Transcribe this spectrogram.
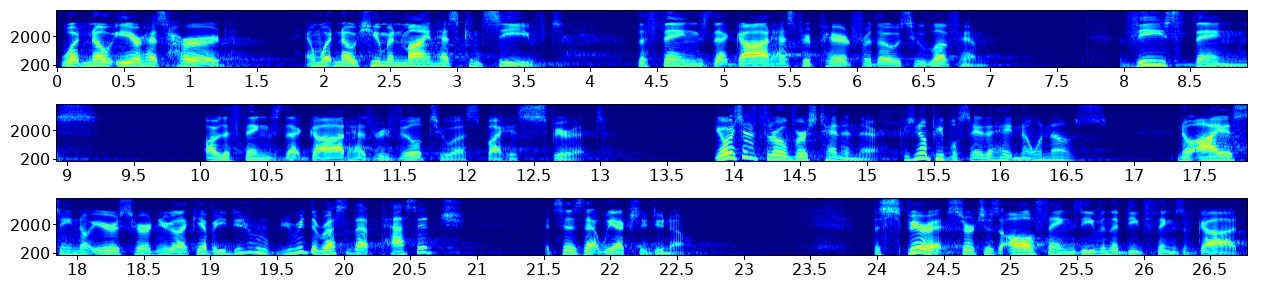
what no ear has heard, and what no human mind has conceived, the things that God has prepared for those who love him. These things are the things that God has revealed to us by His Spirit. You always have to throw verse 10 in there because you know people say that, hey, no one knows. No eye has seen, no ear has heard. And you're like, yeah, but you, do, you read the rest of that passage? It says that we actually do know. The Spirit searches all things, even the deep things of God.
